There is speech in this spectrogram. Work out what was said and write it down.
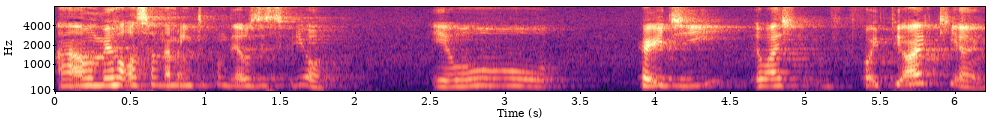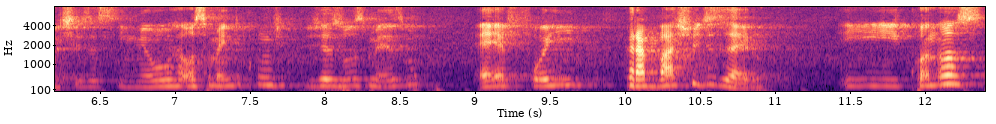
o meu relacionamento com Deus esfriou. eu perdi, eu acho foi pior que antes, assim, meu relacionamento com Jesus mesmo é, foi para baixo de zero. E quando as,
